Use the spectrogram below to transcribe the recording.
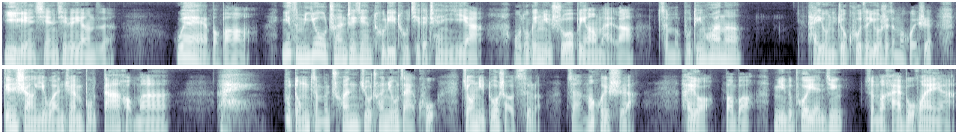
一脸嫌弃的样子。喂，宝宝，你怎么又穿这件土里土气的衬衣呀？我都跟你说不要买了，怎么不听话呢？还有，你这裤子又是怎么回事？跟上衣完全不搭，好吗？哎，不懂怎么穿就穿牛仔裤，教你多少次了？怎么回事啊？还有。宝宝，你的破眼镜怎么还不换呀？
